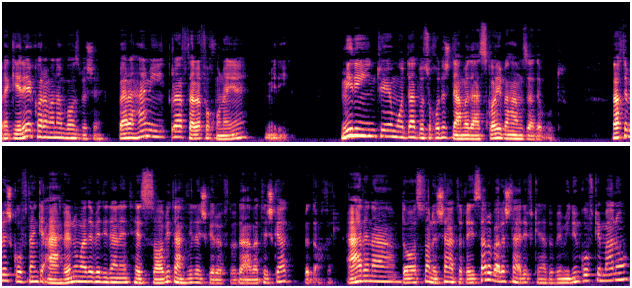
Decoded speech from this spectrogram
و گره کار منم باز بشه. برای همین رفت طرف خونه میرین. میرین توی مدت واسه خودش دم دستگاهی به هم زده بود. وقتی بهش گفتن که اهرن اومده به دیدنت حسابی تحویلش گرفت و دعوتش کرد به داخل. اهرنم داستان شرط قیصر رو براش تعریف کرد و به میلین گفت که منو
